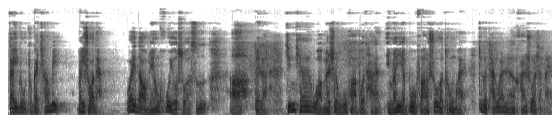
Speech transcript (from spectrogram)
逮住就该枪毙。”没说的。魏道明忽有所思。啊，对了，今天我们是无话不谈，你们也不妨说个痛快。这个台湾人还说什么呀？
